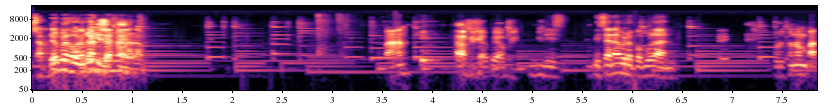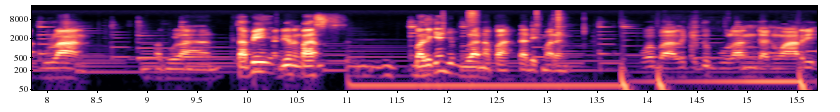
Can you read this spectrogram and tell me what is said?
Tapi Dia di berapa di sana? kan Apa apa apa. Di, di sana berapa bulan? berusaha empat bulan Empat bulan. Tapi Jadi rencana- pas baliknya bulan apa tadi kemarin? gue balik itu bulan Januari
